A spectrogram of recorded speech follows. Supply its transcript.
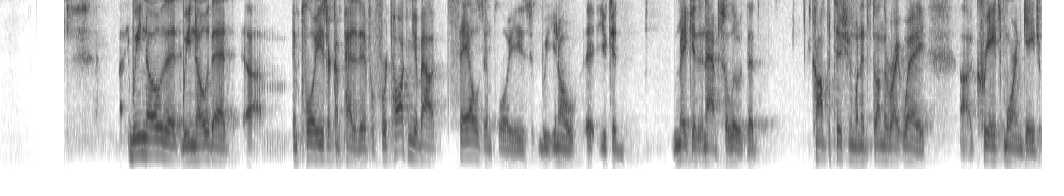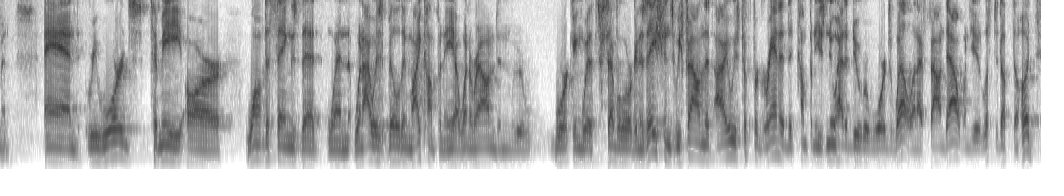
We know that we know that um, employees are competitive. If we're talking about sales employees, we, you know, it, you could make it an absolute that competition, when it's done the right way, uh, creates more engagement. And rewards to me are one of the things that when when I was building my company, I went around and we were working with several organizations, we found that I always took for granted that companies knew how to do rewards well. And I found out when you lifted up the hood,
